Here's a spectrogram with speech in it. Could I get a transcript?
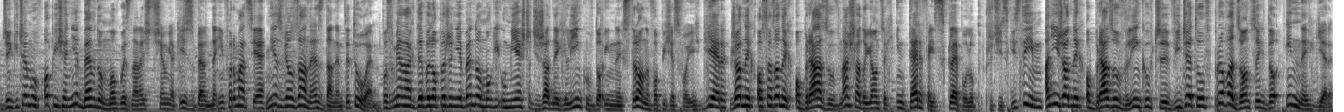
Dzięki czemu w opisie nie będą mogły znaleźć się jakieś zbędne informacje niezwiązane z danym tytułem. Po zmianach deweloperzy nie będą mogli umieszczać żadnych linków do innych stron w opisie swoich gier, żadnych osadzonych obrazów naśladujących interfejs sklepu lub przyciski Steam, ani żadnych obrazów, linków czy widgetów prowadzących do innych gier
